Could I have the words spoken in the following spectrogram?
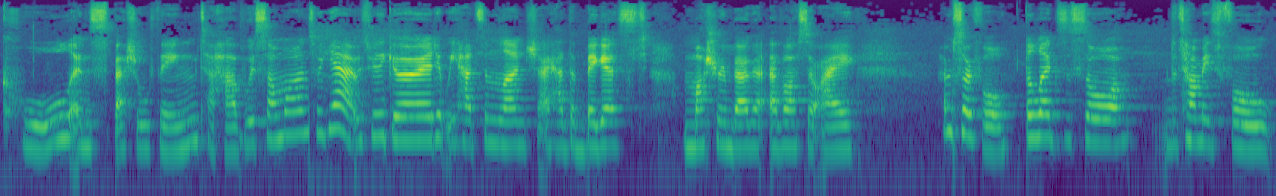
cool and special thing to have with someone. So yeah, it was really good. We had some lunch. I had the biggest mushroom burger ever. So I, I'm so full. The legs are sore, the tummy's full.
